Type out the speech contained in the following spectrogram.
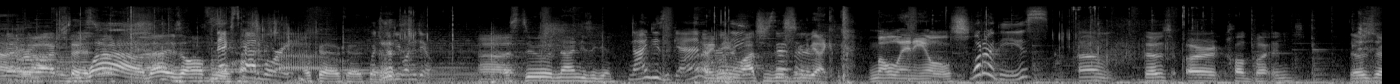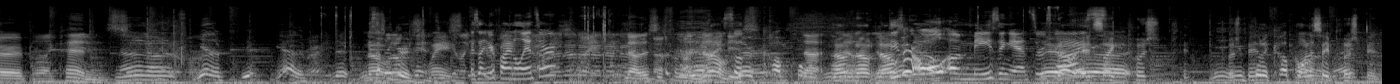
I never watched that. Wow, that is awful. Next category. Okay, okay, Which one do you want to do? Let's do 90s again. 90s again? Anyone really? who watches this is gonna be like, millennials. What are these? Um, those are called buttons. Those are pins. No, no, no. Yeah, they're, yeah, yeah, they're, they're No, stickers. wait. Is that your final answer? No, this is from the No, 90s. they're cup holders. No, no, no. These are all amazing answers, Yeah, No, guys. it's like push. pin- you- push you pin? put a cup I want to say them, push right? pin.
